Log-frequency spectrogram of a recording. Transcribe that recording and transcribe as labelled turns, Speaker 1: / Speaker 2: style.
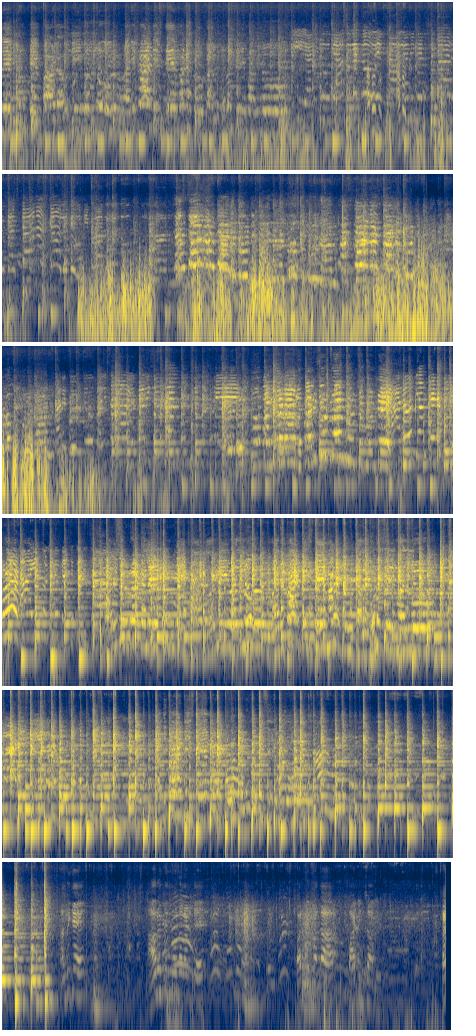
Speaker 1: লেখা ఆరోగ్యంగా ఉండాలంటే పరిశుభ్రత పాటించాలి.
